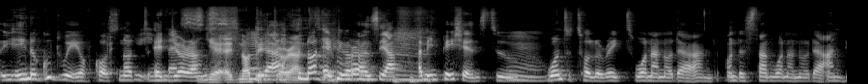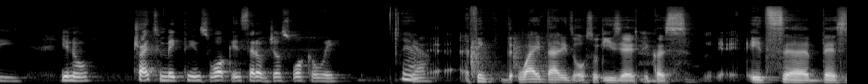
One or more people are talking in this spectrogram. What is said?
In a good way, of course, not invest. endurance. Yeah, not endurance, Not endurance, yeah. Mm. I mean patience to want to tolerate one another and understand one another and be, you know, try to make things work instead of just walk away. Yeah. I think th- why that is also easier is because it's uh, there's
